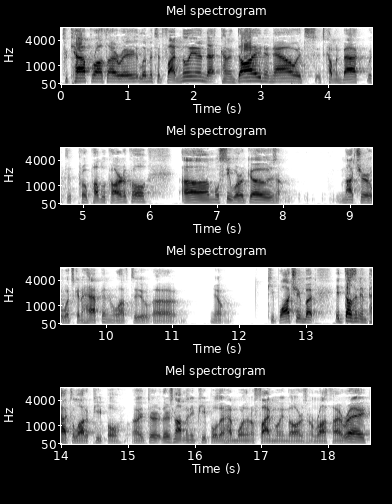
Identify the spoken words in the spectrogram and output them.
to cap Roth IRA limits at five million. That kind of died, and now it's it's coming back with the ProPublica article. Um, we'll see where it goes. I'm not sure what's going to happen. We'll have to, uh, you know, keep watching, but it doesn't impact a lot of people. Right? There, there's not many people that have more than a $5 million in a Roth IRA.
